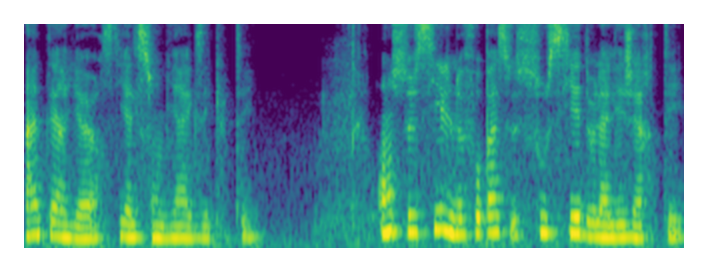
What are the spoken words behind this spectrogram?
intérieur si elles sont bien exécutées. En ceci, il ne faut pas se soucier de la légèreté,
